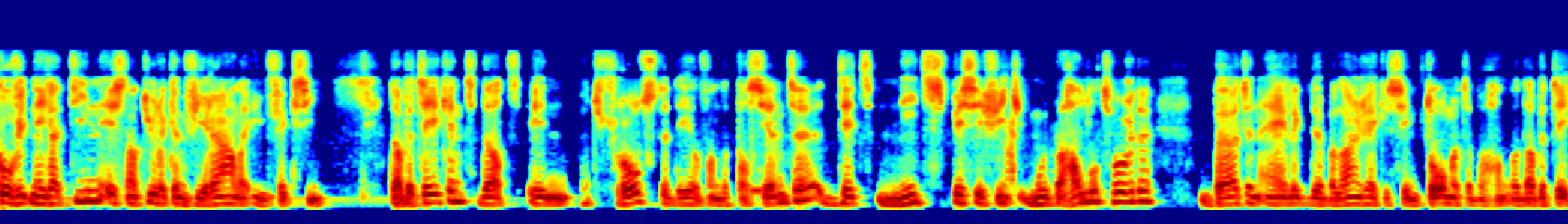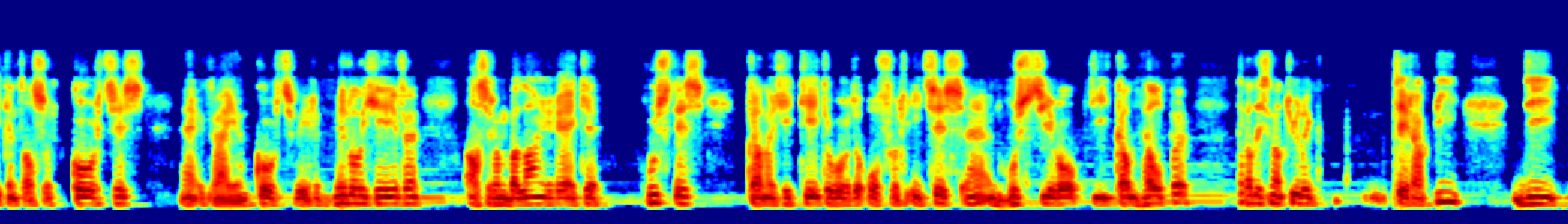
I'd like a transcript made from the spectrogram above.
COVID-19 is natuurlijk een virale infectie. Dat betekent dat in het grootste deel van de patiënten dit niet specifiek moet behandeld worden, buiten eigenlijk de belangrijke symptomen te behandelen. Dat betekent als er koorts is, ga je een koortswerend middel geven. Als er een belangrijke hoest is, kan er gekeken worden of er iets is, een hoestsiroop die kan helpen. Dat is natuurlijk therapie die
